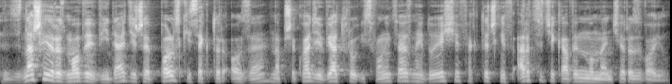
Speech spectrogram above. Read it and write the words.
Z naszej rozmowy widać, że polski sektor OZE na przykładzie wiatru i słońca znajduje się faktycznie w arcyciekawym momencie rozwoju.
